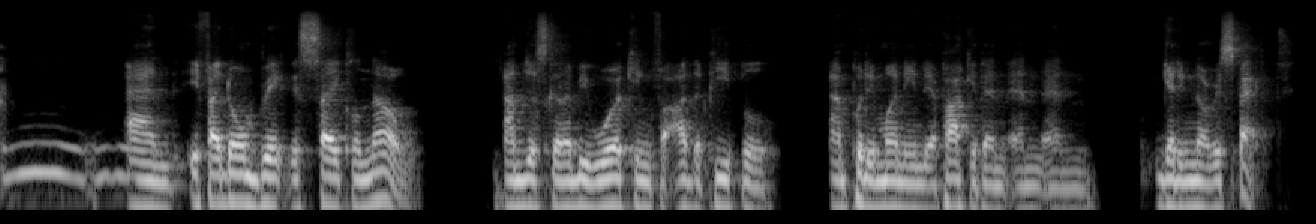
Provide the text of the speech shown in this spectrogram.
Mm-hmm. And if I don't break this cycle now, I'm just gonna be working for other people and putting money in their pocket and and and getting no respect,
